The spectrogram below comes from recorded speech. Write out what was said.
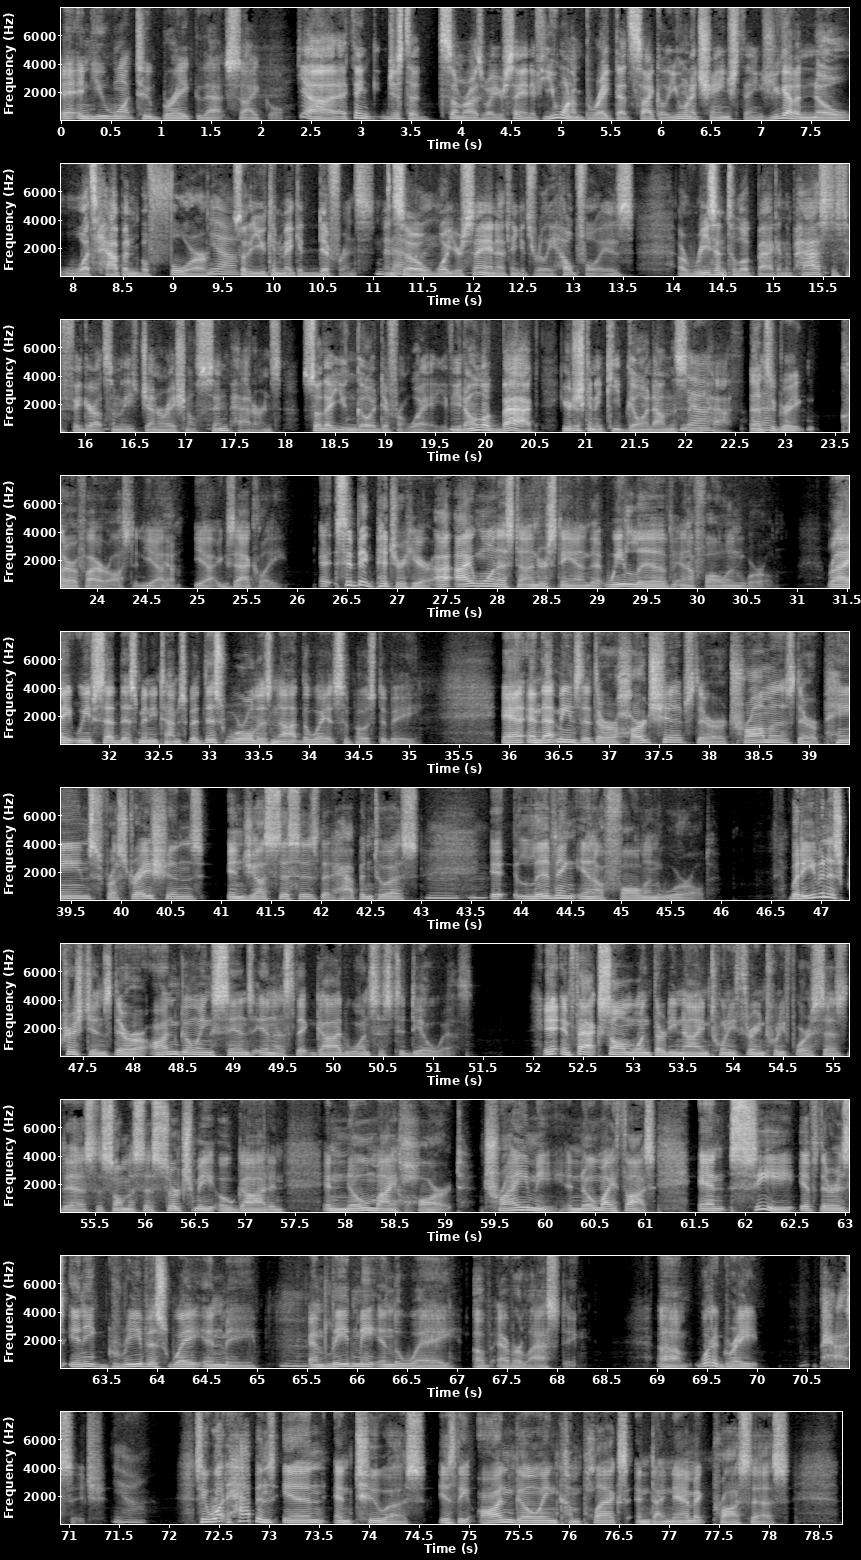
and you want to break that cycle. Yeah, I think just to summarize what you're saying, if you want to break that cycle, you want to change things, you got to know what's happened before yeah. so that you can make a difference. Exactly. And so what you're saying, I think it's really helpful is a reason to look back in the past is to figure out some of these generational sin patterns so that you can go a different way. If you mm-hmm. don't look back, you're just going to keep going down the same yeah, path. That's exactly. a great clarifier, Austin. Yeah, yeah, yeah exactly it's a big picture here. I, I want us to understand that we live in a fallen world, right? We've said this many times, but this world is not the way it's supposed to be. And, and that means that there are hardships, there are traumas, there are pains, frustrations, injustices that happen to us mm-hmm. it, living in a fallen world. But even as Christians, there are ongoing sins in us that God wants us to deal with. In fact, Psalm 139, 23 and 24 says this The psalmist says, Search me, O God, and, and know my heart. Try me and know my thoughts, and see if there is any grievous way in me, mm-hmm. and lead me in the way of everlasting. Um, what a great passage. Yeah. See, what happens in and to us is the ongoing, complex, and dynamic process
